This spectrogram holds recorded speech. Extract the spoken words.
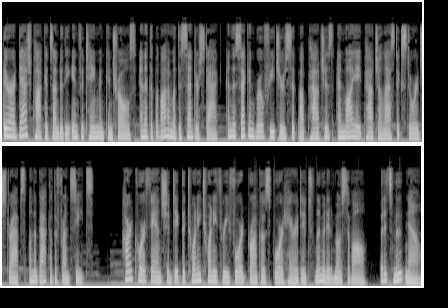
There are dash pockets under the infotainment controls and at the bottom of the center stack, and the second row features zip up pouches and MY8 pouch elastic storage straps on the back of the front seats. Hardcore fans should dig the 2023 Ford Bronco Sport Heritage Limited most of all, but it's moot now,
